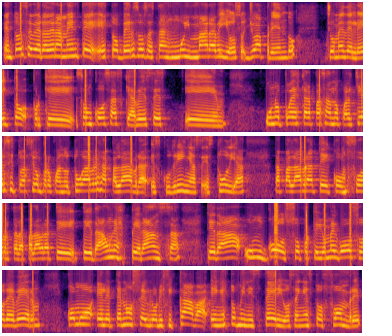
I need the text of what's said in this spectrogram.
Entonces, verdaderamente estos versos están muy maravillosos. Yo aprendo, yo me deleito porque son cosas que a veces eh, uno puede estar pasando cualquier situación, pero cuando tú abres la palabra, escudriñas, estudia, la palabra te conforta, la palabra te, te, da una esperanza, te da un gozo, porque yo me gozo de ver cómo el Eterno se glorificaba en estos ministerios, en estos hombres.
